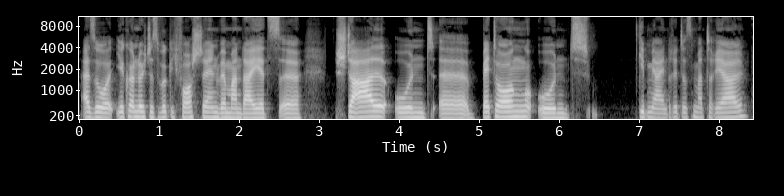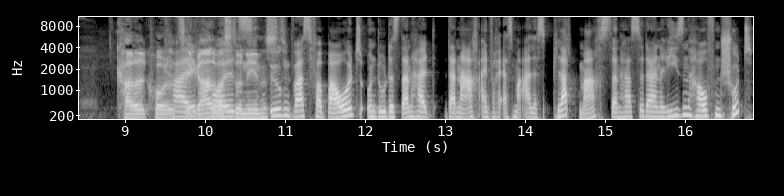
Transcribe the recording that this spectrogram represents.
Also ihr könnt euch das wirklich vorstellen, wenn man da jetzt äh, Stahl und äh, Beton und gib mir ein drittes Material. Kalk, Holz, Kalk, egal was du nimmst. Irgendwas verbaut und du das dann halt danach einfach erstmal alles platt machst, dann hast du da einen riesen Haufen Schutt.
